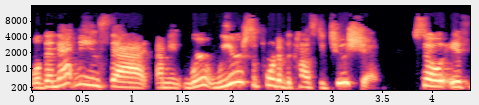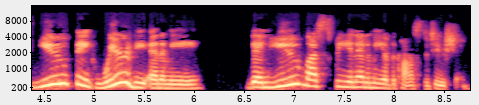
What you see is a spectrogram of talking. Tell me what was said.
well then that means that i mean we're we're support of the constitution so if you think we're the enemy then you must be an enemy of the constitution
